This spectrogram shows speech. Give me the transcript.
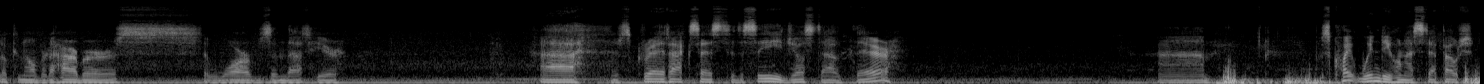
looking over the harbours, the wharves, and that here. Uh, there's great access to the sea just out there. Um, it was quite windy when I step out from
